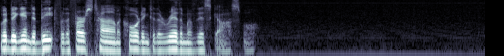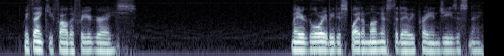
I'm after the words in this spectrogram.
would begin to beat for the first time according to the rhythm of this gospel. We thank you, Father, for your grace. May your glory be displayed among us today, we pray in Jesus' name.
